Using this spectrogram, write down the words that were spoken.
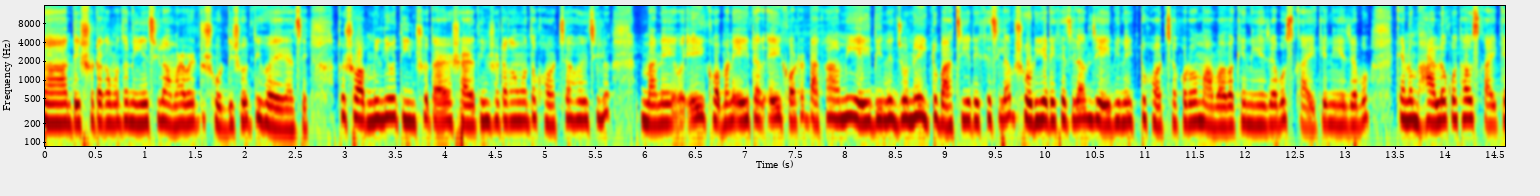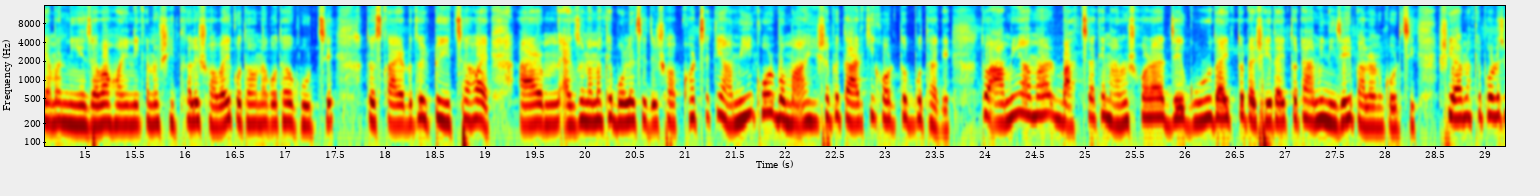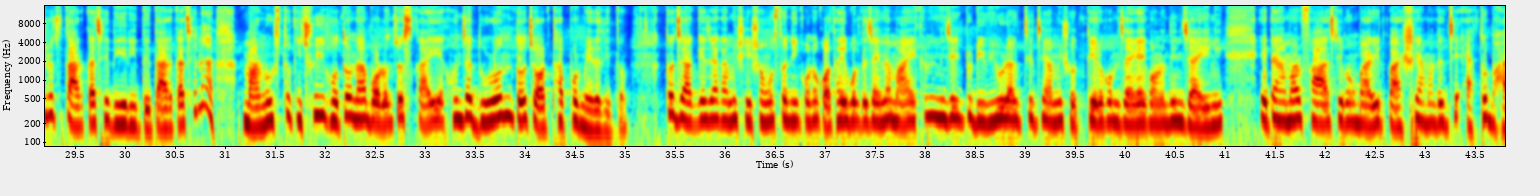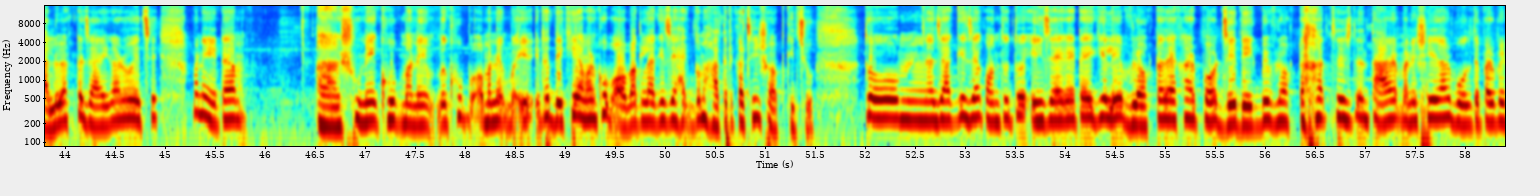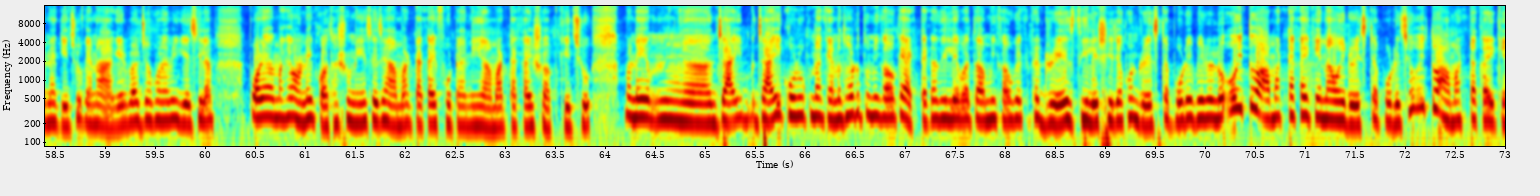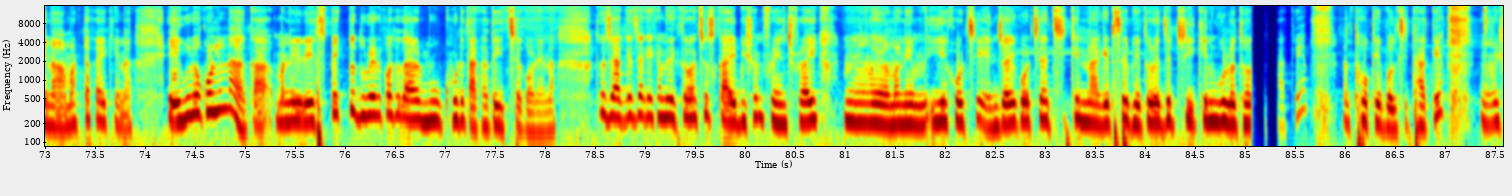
না, দেড়শো টাকা মতো নিয়েছিল। আমার আবার একটু সর্দি সর্দি হয়ে গেছে। তো সব মিলিয়ে তিনশো, তার সাড়ে তিনশো টাকা মতো খরচা হয়েছিল। মানে এই মানে এই টাকা এই কটা টাকা আমি এই দিনের জন্য একটু বাঁচিয়ে রেখেছিলাম, সরিয়ে রেখেছিলাম যে এই দিনে একটু খরচা করব মা বাবাকে নিয়ে যাব, স্কাইকে নিয়ে যাব। কেন ভালো কোথাও স্কাইকে আমার নিয়ে যাওয়া হয়নি, কেন শীতকালে সবাই কোথাও না কোথাও ঘুরছে। তো স্কাইয়েরও তো একটু ইচ্ছা হয়। আর একজন আমাকে বলেছে যে সব খরচা কি আমিই করব? মা হিসাবে তার কি কর্তব্য থাকে? তো আমি আমার বাচ্চাকে মানুষ করার যে গুরু দায়িত্বটা, সেই দায়িত্বটা আমি নিজেই পালন করছি। সে আমাকে বলেছিল যে তার কাছে দিয়ে দিতে। তার কাছে না মানুষ তো কিছুই হতো না, বরঞ্চ স্কাই এখন যা দুরন্ত চড়থাপ্পড় মেরে দিত। তো যাকে যাক আমি সেই সমস্ত নিয়ে কোনো কথাই বলতে চাই না। মা এখানে নিজের একটু রিভিউ রাখছে যে, আমি সত্যি এরকম জায়গায় কোনোদিন যাইনি। এটা আমার ফার্স্ট এবং বাড়ির পাশে আমাদের যে এত ভালো একটা জায়গা রয়েছে মানে এটা শুনে খুব মানে খুব মানে এটা দেখে আমার খুব অবাক লাগে যে একদম হাতের কাছেই সব কিছু তো যাকে যাক, অন্তত এই জায়গাটায় গেলে ব্লগটা দেখার পর যে দেখবে ব্লগটা তার মানে সে আর বলতে পারবে না কিছু। কেন, আগের বার যখন আমি গেছিলাম, পরে আমাকে অনেক কথা শুনিয়েছে যে আমার টাকায় ফোটা নিয়ে আমার টাকায় সব কিছু মানে যাই যাই করুক না কেন, ধরো তুমি কাউকে এক টাকা দিলে বা আমি কাউকে একটা ড্রেস দিলে, সে যখন ড্রেসটা পরে বেরোলো, ওই তো আমার টাকায় কেনা, ওই ড্রেসটা পরেছে, ওই তো আমার টাকায় কেনা, আমার টাকায় কেনা। এইগুলো করলে না মানে রেসপেক্ট তো দূরের কথা তার মুখ ঘুরে তাকাতে ইচ্ছে করে না। তো যাকে যাকে এখানে দেখতে পাচ্ছ স্কাই ভীষণ ফ্রেঞ্চ ফ্রাই মানে ইয়ে করছে এনজয় করছে, আর চিকেন নাগেটসের ভেতরে যে চিকেনগুলো থাকে, থোকে বলছি থাকে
